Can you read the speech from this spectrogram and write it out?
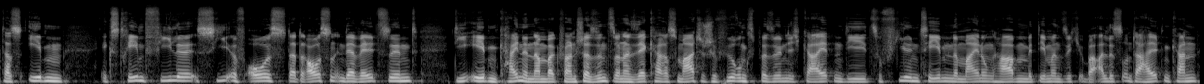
dass eben extrem viele CFOs da draußen in der Welt sind, die eben keine Number Cruncher sind, sondern sehr charismatische Führungspersönlichkeiten, die zu vielen Themen eine Meinung haben, mit denen man sich über alles unterhalten kann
